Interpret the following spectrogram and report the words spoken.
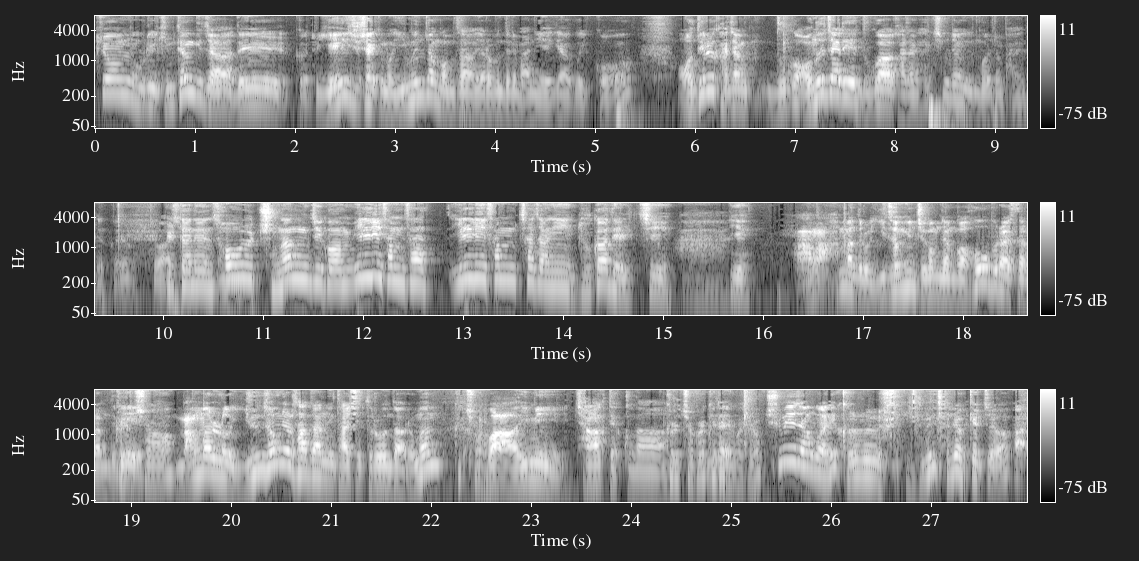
좀 우리 김태형 기자 내일 그좀 예의 주시하게 뭐 이문정 검사 여러분들이 많이 얘기하고 있고 어디를 가장 누가 어느 자리에 누가 가장 핵심적인 걸 좀 봐야 될까요? 좀 아시죠? 일단은 서울 중앙지검 1, 2, 3, 4, 1, 2, 3차장이 누가 될지 아, 예, 아마 한마디로 이성윤 지검장과 호흡을 할 사람들이 그렇죠. 막말로 윤석열 사단이 다시 들어온다 그러면 그렇죠. 와 이미 장악됐구나. 그렇죠. 그렇게 되는 거죠. 추미애 장관이 그럴 일은 전혀 없겠죠. 아,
